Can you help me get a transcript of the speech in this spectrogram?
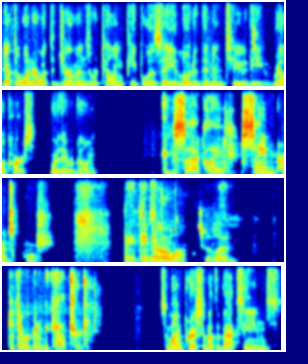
You have to wonder what the Germans were telling people as they loaded them into the rail cars where they were going. Exactly. Same principle. They they never so, want to load that they were going to be captured. So my impression about the vaccines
